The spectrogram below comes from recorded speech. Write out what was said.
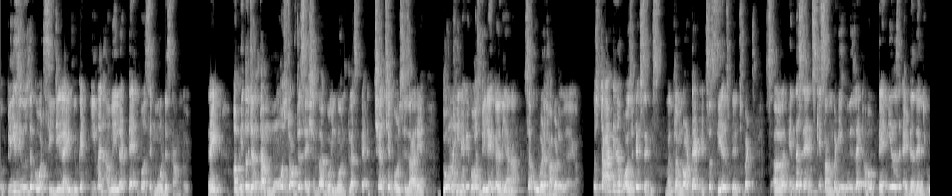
तो please use the code C G live you can even avail a ten percent more discount too right अभी तो जनता most of the session are going on plus पे अच्छे अच्छे कोर्सेज आ रहे हैं। दो महीने भी बहुत डिले कर दिया ना, सब उबड़ खाबड़ हो जाएगा। तो start in a positive sense मतलब not that it's a sales pitch but in the sense कि somebody who is like about 10 years elder than you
